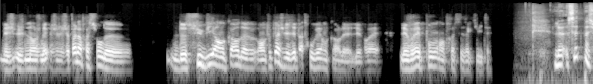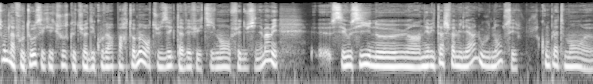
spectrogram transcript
mais je, non, je n'ai pas l'impression de, subir encore. En tout cas, je les ai pas trouvés encore les, vrais, les vrais ponts entre ces activités. cette passion de la photo, c'est quelque chose que tu as découvert par toi-même. Alors, tu disais que tu avais effectivement fait du cinéma, mais c'est aussi un héritage familial ou non? C'est complètement. Euh,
